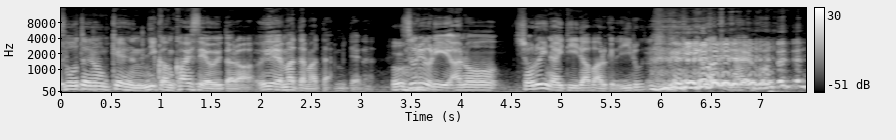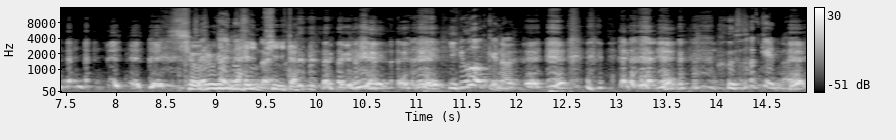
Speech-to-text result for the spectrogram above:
蒼天の剣2巻返せよ言うたら「いやまたまた」みたいな。それよりあの書類内 T ラバーあるけどいる？いるわけないやろ書類内 T だいるわけない。ふざけんなよ。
